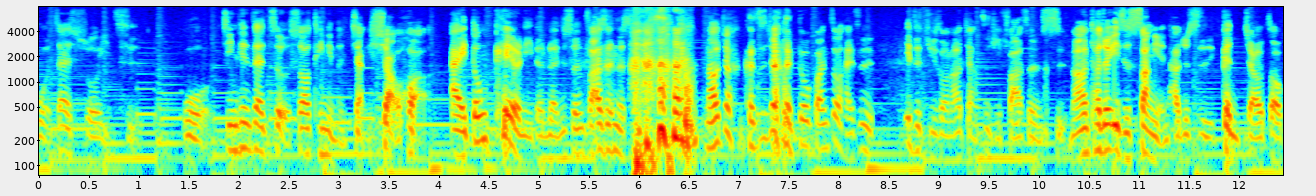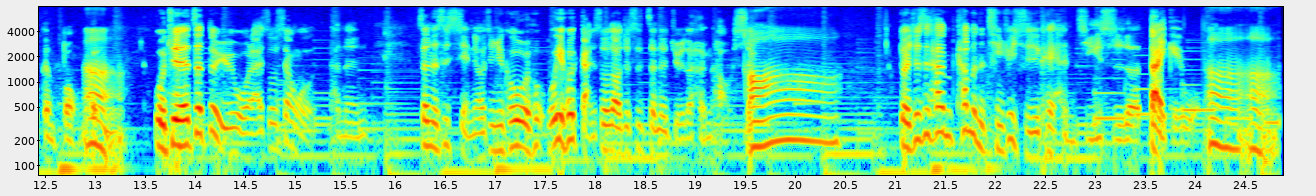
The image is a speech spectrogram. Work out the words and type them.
我再说一次。”我今天在这是要听你们讲笑话，I don't care 你的人生发生的事，然后就可是就很多观众还是一直举手，然后讲自己发生的事，然后他就一直上演，他就是更焦躁、更崩溃。嗯，我觉得这对于我来说，像我可能真的是闲聊进去，可我我也会感受到，就是真的觉得很好笑哦。对，就是他他们的情绪其实可以很及时的带给我。嗯嗯，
